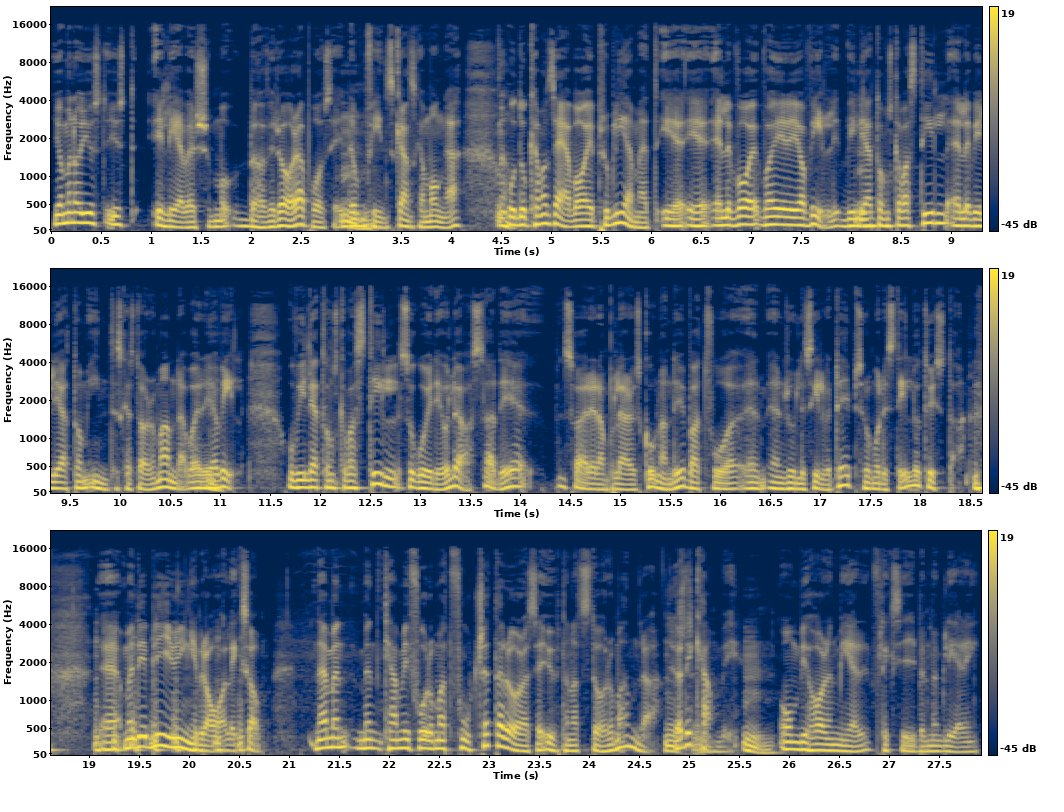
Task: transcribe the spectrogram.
Ja, men och just, just elever som behöver röra på sig, mm. de finns ganska många. Ja. Och då kan man säga, vad är problemet? Är, är, eller vad, vad, är det jag vill? Vill mm. jag att de ska vara still eller vill jag att de inte ska störa de andra? Vad är det jag mm. vill? Och vill jag att de ska vara still så går ju det att lösa. Det sa jag redan på lärarhögskolan, det är ju bara att få en, en rulle silvertejp så de både still och tysta. eh, men det blir ju inget bra liksom. Nej, men, men kan vi få dem att fortsätta röra sig utan att störa de andra? Just ja, det, kan vi. Mm. Om vi har en mer flexibel möblering.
